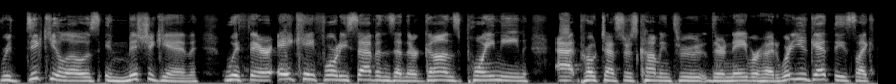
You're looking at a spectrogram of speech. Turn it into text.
ridiculos in Michigan with their AK-47s and their guns pointing at protesters coming through their neighborhood? Where do you get these like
